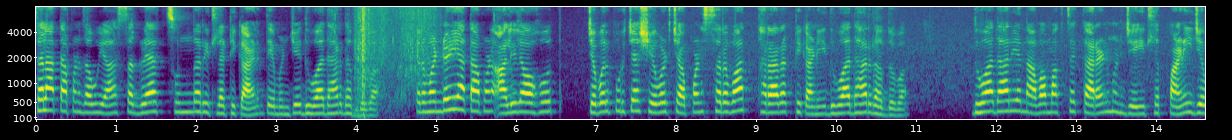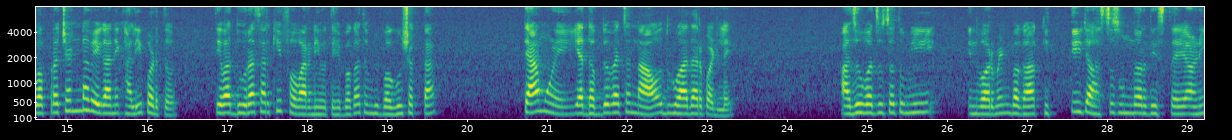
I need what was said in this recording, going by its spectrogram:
चला आता आपण जाऊया सगळ्यात सुंदर इथलं ठिकाण ते म्हणजे धुवाधार धबधबा. तर मंडळी आता आपण आलेलो आहोत जबलपूरच्या शेवटच्या पण सर्वात थरारक ठिकाणी धुवाधार धबधबा. धुवाधार या नावामागचं कारण म्हणजे इथलं पाणी जेव्हा प्रचंड वेगाने खाली पडतं तेव्हा धुरासारखी फवारणी होते. हे बघा तुम्ही बघू शकता. त्यामुळे या धबधब्याचं नाव धुवाधार पडलं आहे आजूबाजूचं तुम्ही इन्व्हायरमेंट बघा किती जास्त सुंदर दिसतं आहे आणि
